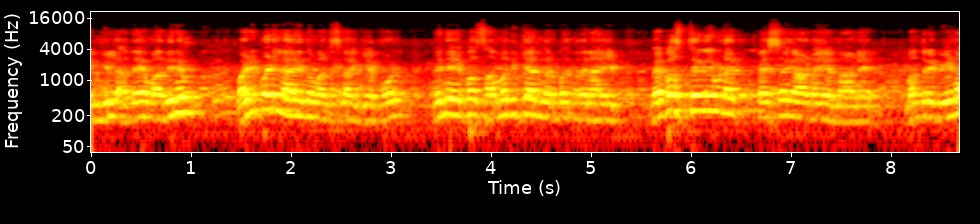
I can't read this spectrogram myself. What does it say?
എങ്കിൽ അദ്ദേഹം അതിനും വഴിപ്പെടില്ല എന്ന് മനസ്സിലാക്കിയപ്പോൾ പിന്നെ ഇപ്പൊ സമ്മതിക്കാൻ നിർബന്ധിതനായി വ്യവസ്ഥിതിയുടെ പെശകാണ് എന്നാണ് മന്ത്രി വീണ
